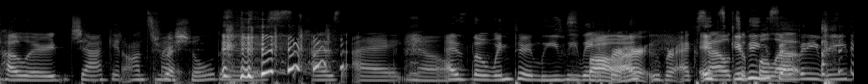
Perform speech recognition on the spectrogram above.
colored jacket onto Tra- my shoulders as I, you know, as the winter leaves we wait for our Uber XL it's to giving pull up. somebody reads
